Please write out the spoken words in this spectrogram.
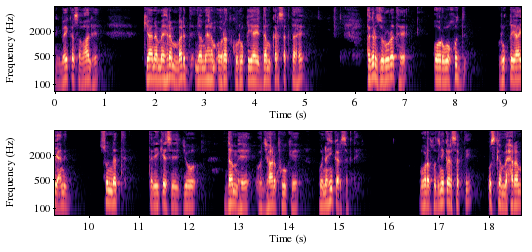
ایک بھائی کا سوال ہے، کیا نہ محرم مرد نہ محرم عورت کو رقیہ دم کر سکتا ہے؟ اگر ضرورت ہے اور وہ خود رقیہ یعنی سنت طریقے سے جو دم ہے اور جھاڑ پھونک ہے، وہ نہیں کر سکتی وہ عورت خود نہیں کر سکتی، اس کا محرم،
